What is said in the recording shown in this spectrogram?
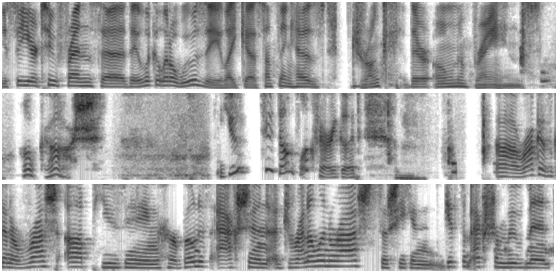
you see your two friends, uh, they look a little woozy, like uh, something has drunk their own brains. Oh gosh. You two don't look very good. Uh, Raka's gonna rush up using her bonus action adrenaline rush so she can get some extra movement.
